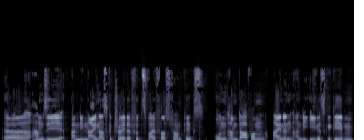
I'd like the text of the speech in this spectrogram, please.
äh, haben sie an die Niners getradet für zwei First-Round-Picks und haben davon einen an die Eagles gegeben,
